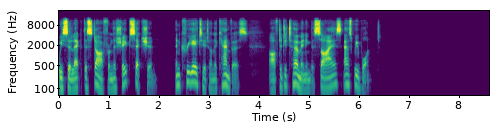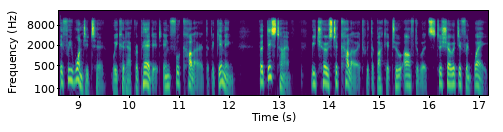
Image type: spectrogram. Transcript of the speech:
We select the star from the Shape section and create it on the canvas after determining the size as we want. If we wanted to, we could have prepared it in full color at the beginning, but this time we chose to color it with the bucket tool afterwards to show a different way.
